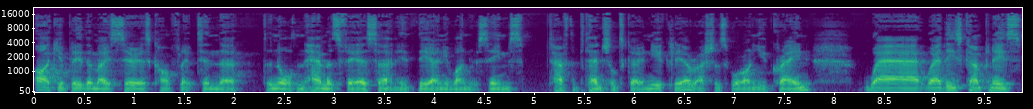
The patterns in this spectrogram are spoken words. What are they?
arguably the most serious conflict in the, the northern hemisphere. Certainly, the only one which seems to have the potential to go nuclear. Russia's war on Ukraine, where where these companies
